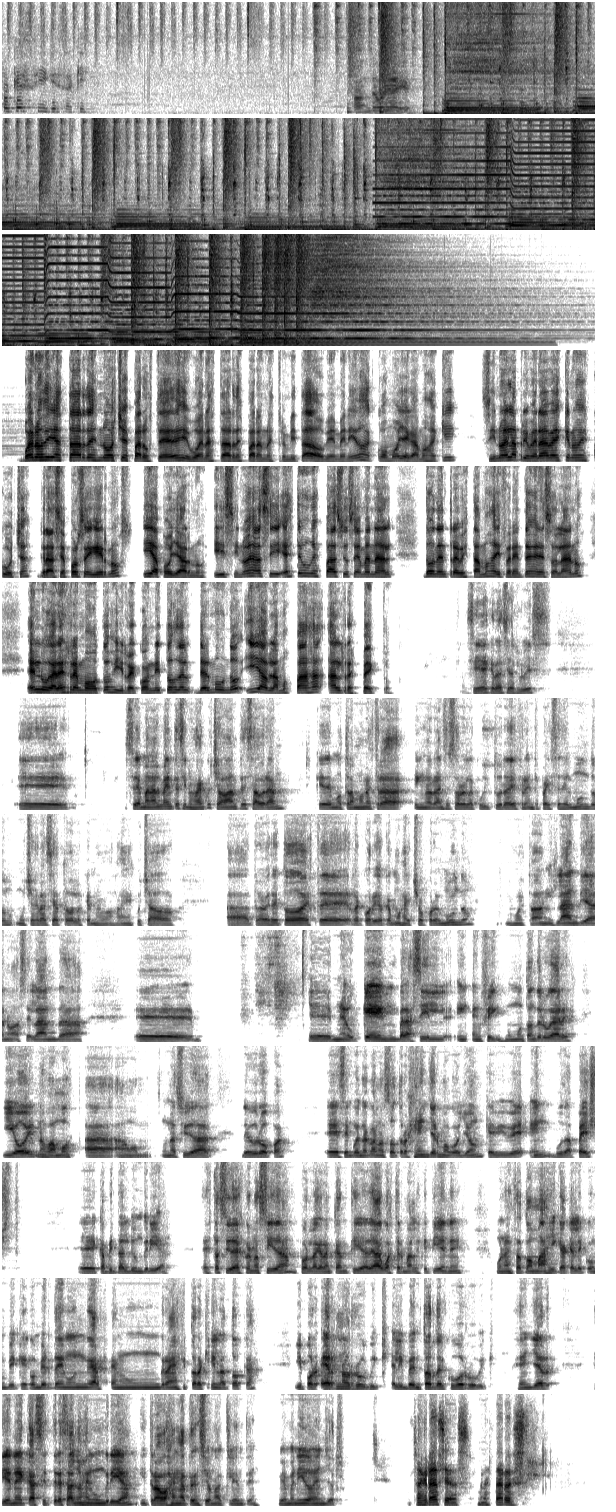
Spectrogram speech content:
¿Por qué sigues aquí? ¿A dónde voy a ir? Buenos días, tardes, noches para ustedes y buenas tardes para nuestro invitado. Bienvenidos a Cómo Llegamos Aquí. Si no es la primera vez que nos escucha, gracias por seguirnos y apoyarnos. Y si no es así, este es un espacio semanal donde entrevistamos a diferentes venezolanos en lugares remotos y recógnitos del, del mundo y hablamos paja al respecto. Así es, gracias Luis. Eh, semanalmente, si nos han escuchado antes, sabrán que demostramos nuestra ignorancia sobre la cultura de diferentes países del mundo. Muchas gracias a todos los que nos han escuchado a través de todo este recorrido que hemos hecho por el mundo. Hemos estado en Islandia, Nueva Zelanda, eh, eh, Neuquén, Brasil, en, fin, un montón de lugares. Y hoy nos vamos a, una ciudad de Europa. Eh, se encuentra con nosotros Henger Mogollón, que vive en Budapest, capital de Hungría. Esta ciudad es conocida por la gran cantidad de aguas termales que tiene, una estatua mágica que le que convierte en un, en un gran escritor aquí en la toca, y por Erno Rubik, el inventor del cubo Rubik. Henger tiene casi tres años en Hungría y trabaja en atención al cliente. Bienvenido, Henger. Muchas gracias. Buenas tardes.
